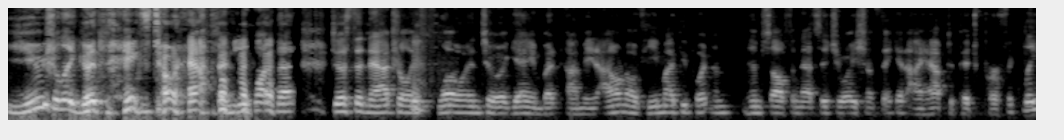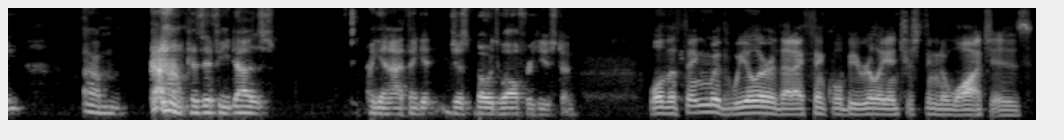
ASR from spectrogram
usually good things don't happen. You want that just to naturally flow into a game. But I mean, I don't know if he might be putting himself in that situation of thinking I have to pitch perfectly. Um, because if he does, again, I think it just bodes well for Houston. Well, the thing with Wheeler that I think will be really interesting to watch is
